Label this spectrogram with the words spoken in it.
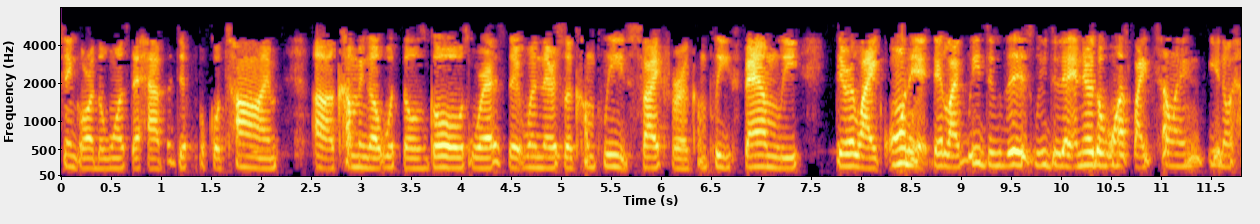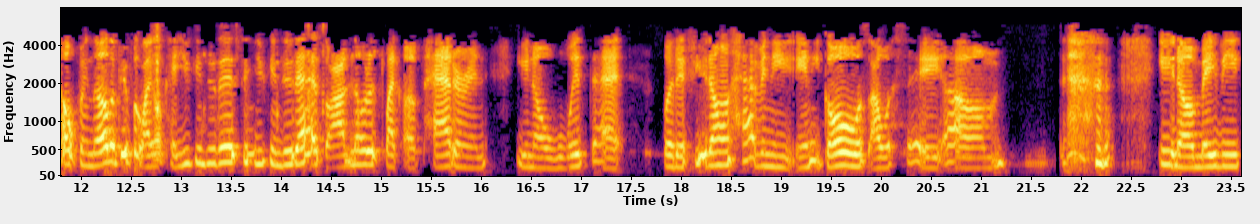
single are the ones that have a difficult time uh, coming up with those goals. Whereas that when there's a complete cipher, a complete family, they're like on it. They're like, we do this, we do that, and they're the ones like telling, you know, helping the other people like, okay, you can do this and you can do that. So I noticed like a pattern, you know, with that. But if you don't have any any goals, I would say, um, you know, maybe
